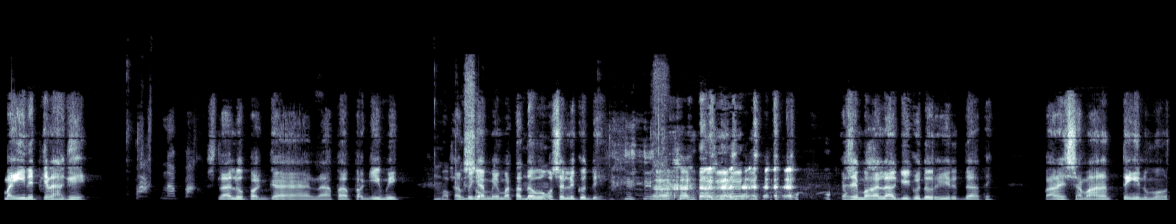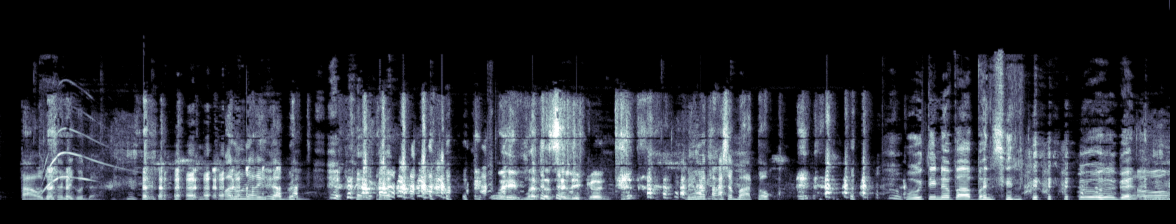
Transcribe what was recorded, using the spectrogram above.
mainit ka lagi. Pak na pak. Lalo pag ah, napapagimik, sabi nga may mata daw ako sa likod eh. Kasi mga lagi ko daw hirit dati. Parang sama ng tingin ng mga tao doon sa likod ah. Paano nakita, Brad? May mata sa likod. May mata ka sa batok? Buti napapansin. Mga ganun. Oo.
